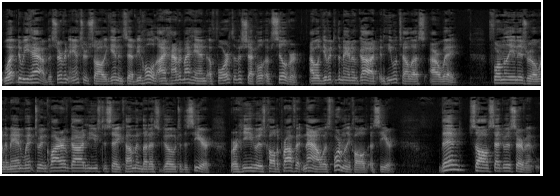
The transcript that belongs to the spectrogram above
What do we have? The servant answered Saul again and said, Behold, I have in my hand a fourth of a shekel of silver. I will give it to the man of God, and he will tell us our way. Formerly in Israel, when a man went to inquire of God, he used to say, Come and let us go to the seer. For he who is called a prophet now was formerly called a seer. Then Saul said to his servant,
